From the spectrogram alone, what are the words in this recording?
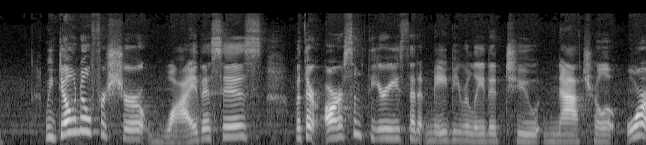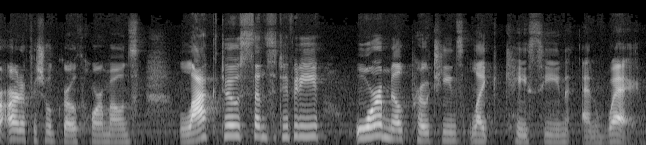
We don't know for sure why this is, but there are some theories that it may be related to natural or artificial growth hormones, lactose sensitivity, or milk proteins like casein and whey.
